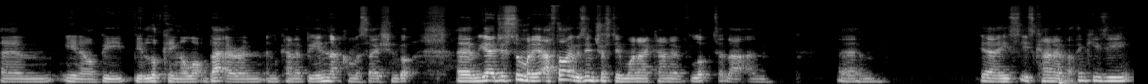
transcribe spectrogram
um, you know, be be looking a lot better and, and kind of be in that conversation. But um, yeah, just somebody I thought it was interesting when I kind of looked at that and um, yeah, he's he's kind of I think he's he,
